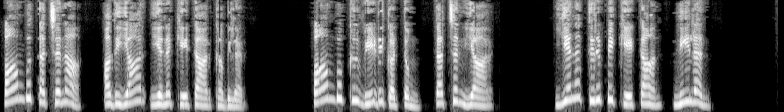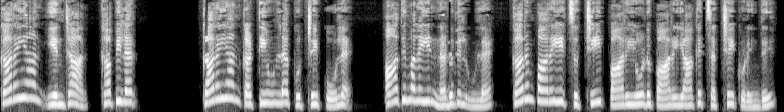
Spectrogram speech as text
பாம்பு தச்சனா? அது யார்? எனக் கேட்டார் கபிலர். பாம்புக்கு வீடு கட்டும் தச்சன் யார்? என திருப்பிக் கேட்டான் நீலன். கரையான் என்றார் கபிலர். கரையான் கட்டியுள்ள புற்றைப் போல ஆதிமலையின் நடுவில் உள்ள கரும்பாறையைச் சுற்றி பாறையோடு பாறையாகச் சற்றே குறைந்து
